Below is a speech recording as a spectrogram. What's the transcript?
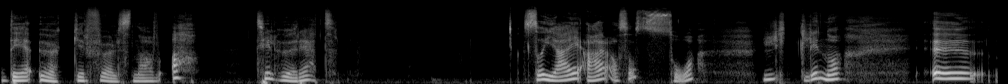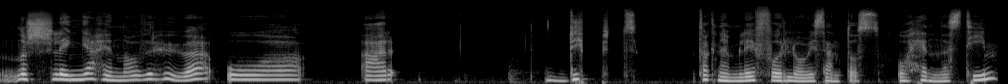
Det øker følelsen av ah, tilhørighet. Så jeg er altså så lykkelig nå. Uh, nå slenger jeg hendene over huet og er dypt takknemlig for Laurie Santos og hennes team,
